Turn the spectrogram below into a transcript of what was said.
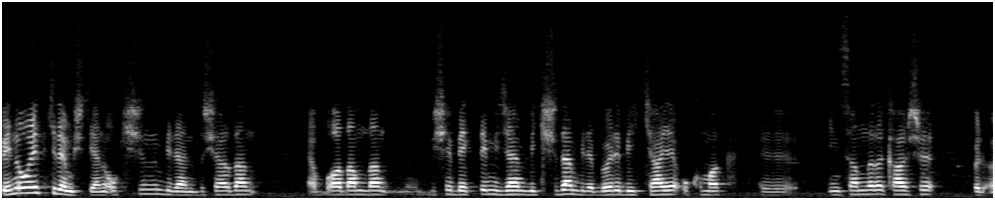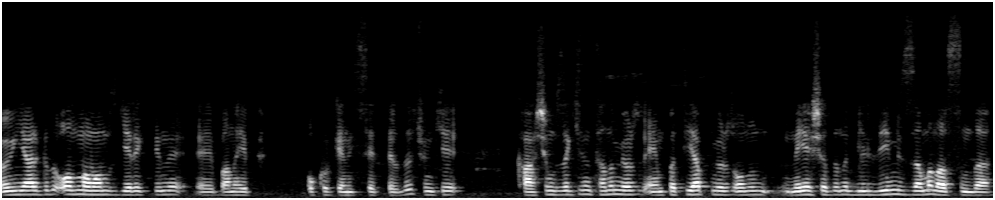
Beni o etkilemişti. Yani o kişinin bile hani dışarıdan ya bu adamdan bir şey beklemeyeceğim bir kişiden bile böyle bir hikaye okumak e, insanlara karşı böyle ön yargılı olmamamız gerektiğini e, bana hep okurken hissettirdi. Çünkü karşımızdakini tanımıyoruz, empati yapmıyoruz. Onun ne yaşadığını bildiğimiz zaman aslında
